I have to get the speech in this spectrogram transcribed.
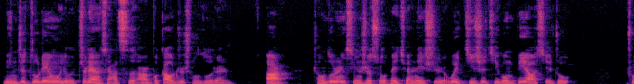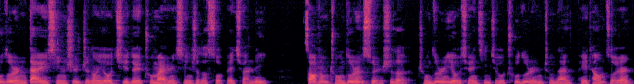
明知租赁物有质量瑕疵而不告知承租人；二、承租人行使索赔权利时未及时提供必要协助。出租人怠于行使只能由其对出卖人行使的索赔权利，造成承租人损失的，承租人有权请求出租人承担赔偿责任。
